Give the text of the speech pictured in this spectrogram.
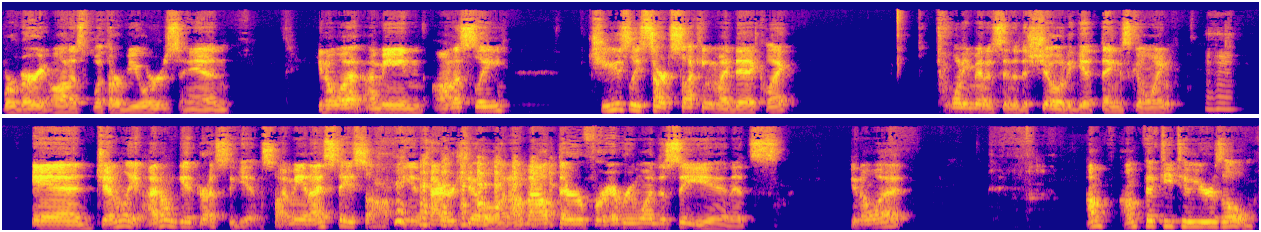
we're very honest with our viewers, and you know what? I mean, honestly, she usually starts sucking my dick like 20 minutes into the show to get things going. Mhm. And generally, I don't get dressed again. So, I mean, I stay soft the entire show and I'm out there for everyone to see. And it's, you know what? I'm, I'm 52 years old.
